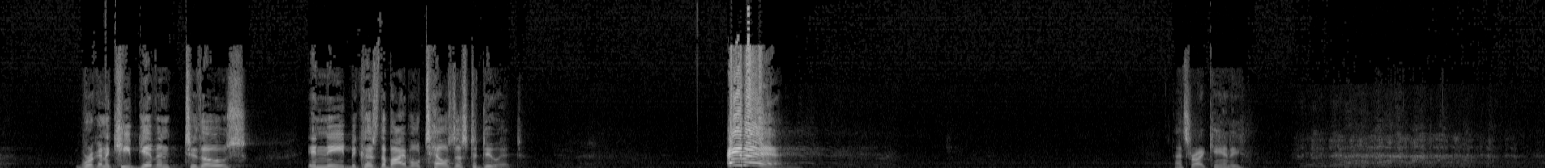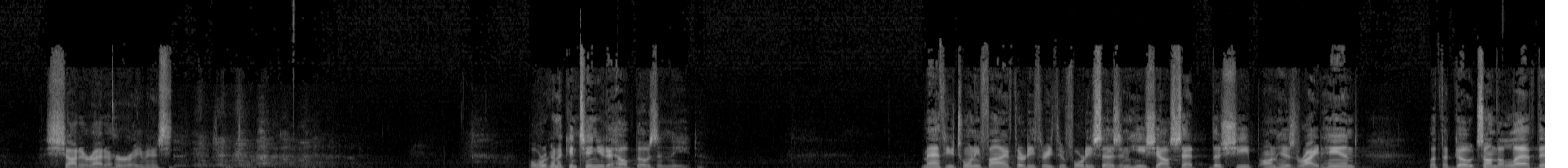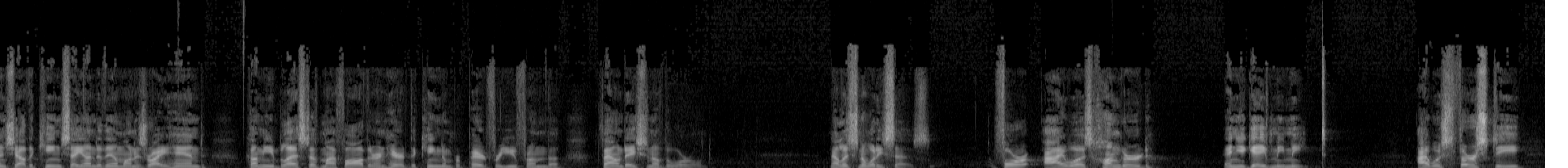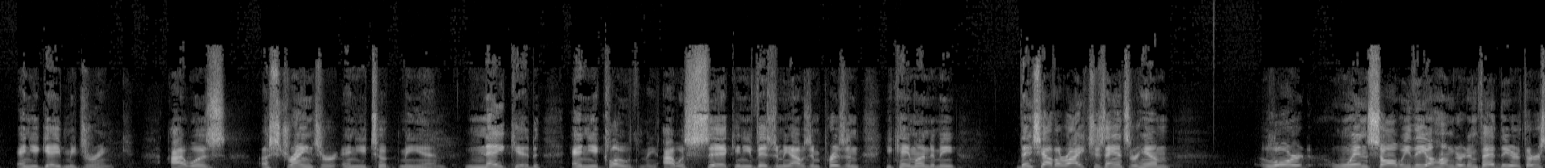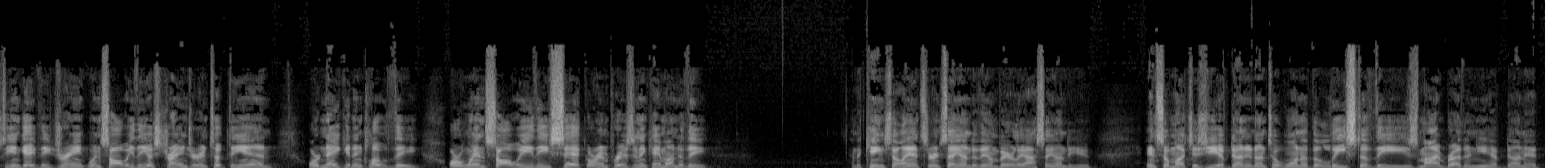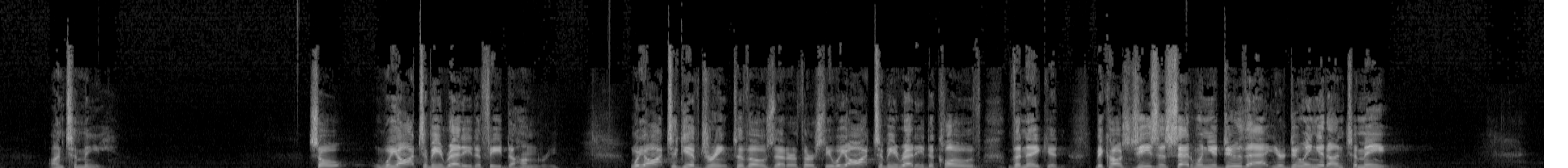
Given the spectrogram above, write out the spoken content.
we're going to keep giving to those in need because the Bible tells us to do it. Amen. That's right, Candy. Shot it right at her, amen. She... but we're going to continue to help those in need. Matthew 25, 33 through 40 says, And he shall set the sheep on his right hand, but the goats on the left. Then shall the king say unto them on his right hand, Come ye blessed of my Father, inherit the kingdom prepared for you from the foundation of the world. Now, listen to what he says For I was hungered, and you gave me meat. I was thirsty, and you gave me drink. I was a stranger, and you took me in. Naked, and you clothed me. I was sick, and you visited me. I was in prison, you came unto me. Then shall the righteous answer him, Lord, when saw we thee a hungered and fed thee, or thirsty and gave thee drink? When saw we thee a stranger and took thee in? or naked and clothed thee? Or when saw we thee sick or in prison and came unto thee? And the king shall answer and say unto them, Verily I say unto you, insomuch as ye have done it unto one of the least of these, my brethren, ye have done it unto me. So we ought to be ready to feed the hungry. We ought to give drink to those that are thirsty. We ought to be ready to clothe the naked. Because Jesus said, when you do that, you're doing it unto me.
